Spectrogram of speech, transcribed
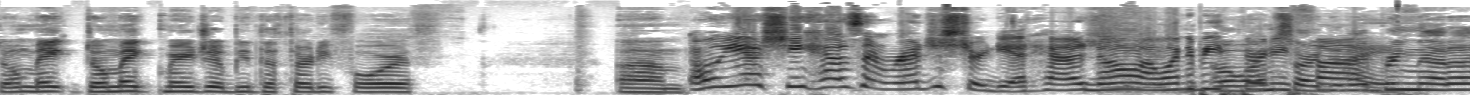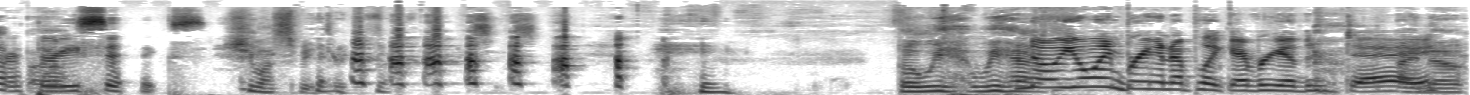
Don't make don't make Mary Jo be the 34th. Oh yeah, she hasn't registered yet, has No, she? No, I want to be Oh, I'm 35. sorry. Did I bring that up? Or Oh. 36. She wants to be 35. but we we have No, you only bring it up like every other day. I know.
